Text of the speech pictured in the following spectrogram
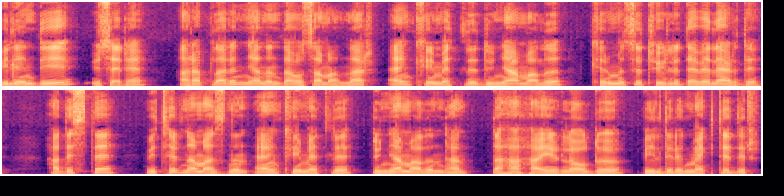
Bilindiği üzere Arapların yanında o zamanlar en kıymetli dünya malı kırmızı tüylü develerdi. Hadiste vitir namazının en kıymetli dünya malından daha hayırlı olduğu bildirilmektedir.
